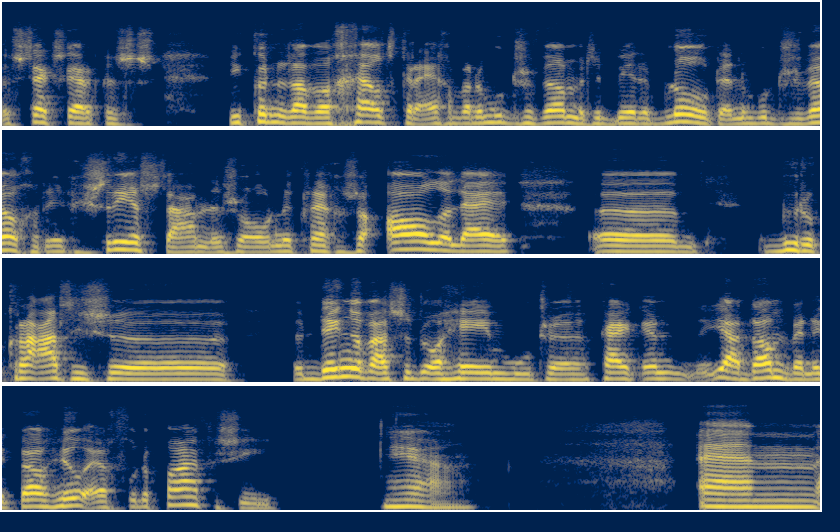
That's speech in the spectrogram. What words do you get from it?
sekswerkers, die kunnen dan wel geld krijgen, maar dan moeten ze wel met de billen bloot. En dan moeten ze wel geregistreerd staan en zo. En dan krijgen ze allerlei bureaucratische dingen waar ze doorheen moeten. Kijk, en ja, dan ben ik wel heel erg voor de privacy. Ja. En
